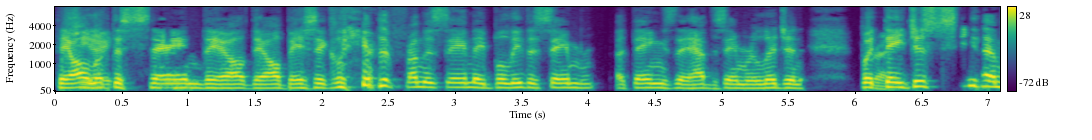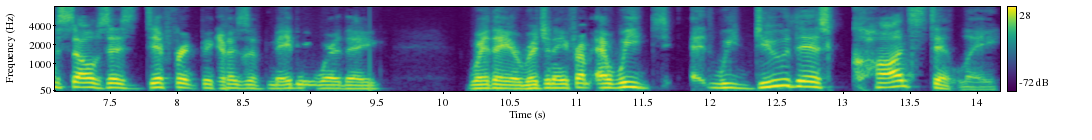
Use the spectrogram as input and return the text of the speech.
They all look the same. They all they all basically are from the same. They believe the same uh, things. They have the same religion, but right. they just see themselves as different because of maybe where they where they originate from. And we we do this constantly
